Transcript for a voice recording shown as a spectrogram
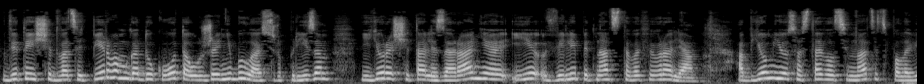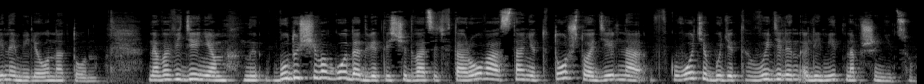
В 2021 году квота уже не была сюрпризом. Ее рассчитали заранее и ввели 15 февраля. Объем ее составил 17,5 миллиона тонн. Нововведением будущего года, 2022, станет то, что отдельно в квоте будет выделен лимит на пшеницу.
